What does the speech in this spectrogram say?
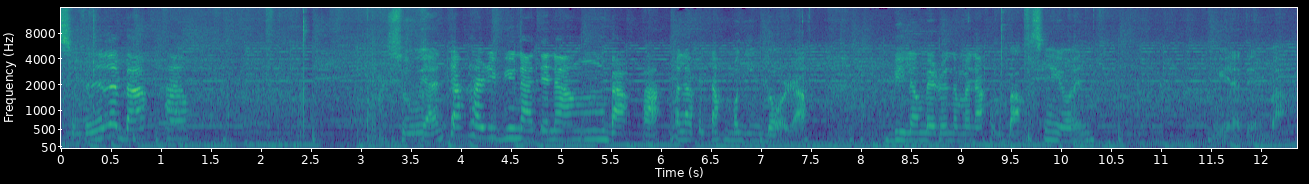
So, vanilla backpack. So, yan. Kaka-review natin ng backpack. Malapit na akong maging Dora. Bilang meron naman akong box ngayon. Bigyan natin yung box.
